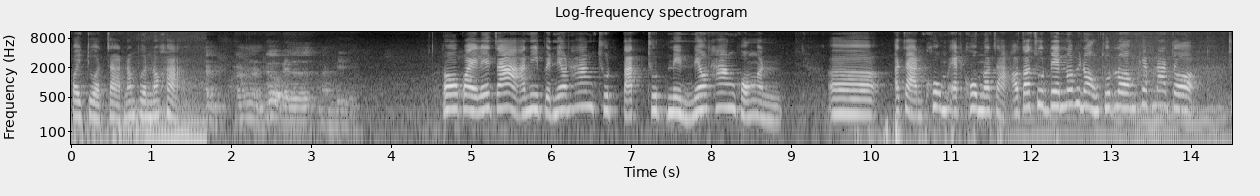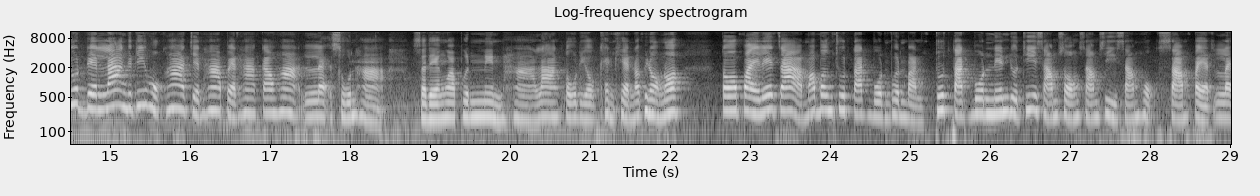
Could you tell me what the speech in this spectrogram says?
คอยจวดจาดน้ำเพิ่นเนาะค่ะทั้งนั้นเพื่อเป็นนั่นเองต่อไปเลยจ้า อันนี้เป็นแนวทางชุดตัดชุดเน้นแนวทางของอันเอาจารย์คมแอดคมเนาะจ้ะเอาตาชุดเด่นเนาะพี่น้องชุดรองแคปหน้าจอชุดเด่นล่างอยู่ที่ 6 5 7 5 8 5 9 5 และ0 5แสดงว่าเพิ่นเน้นหาล่างโตเดียวแข็งๆเนาะพี่น้องเนาะต่อไปเลยจ้า มาเบิ่งชุดตัดบนเพิ่นบันชุดตัดบนเน้นอยู่ที่ 3 2 3 4 3 6 3 8 และ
